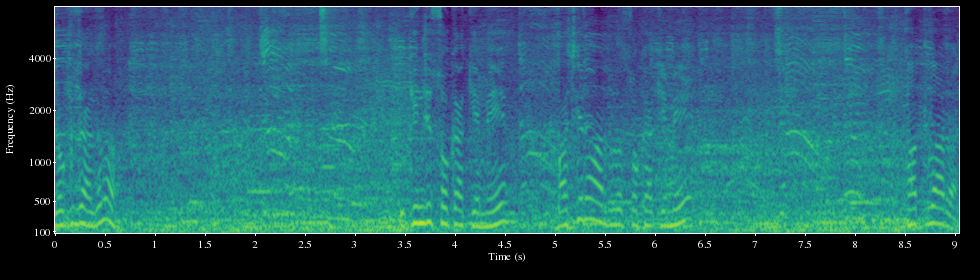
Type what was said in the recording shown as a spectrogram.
Çok güzel değil mi? İkinci sokak yemeği. Başka ne var burada sokak yemeği? Tatlılar var.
